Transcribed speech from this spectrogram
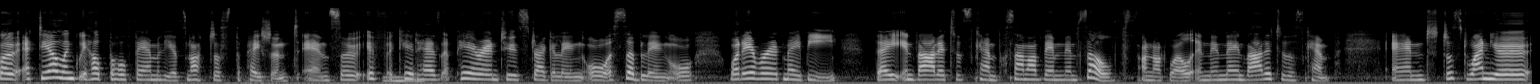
so at DL Link, we help the whole family. It's not just the patient. And so if a kid mm. has a parent who's struggling or a sibling or whatever it may be, they invite it to this camp. Some of them themselves are not well, and then they invite it to this camp. And just one year,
